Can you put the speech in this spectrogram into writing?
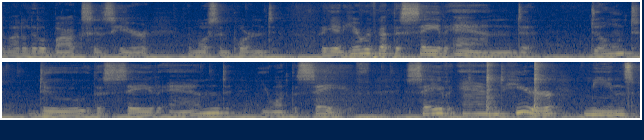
A lot of little boxes here. The most important, again, here we've got the save and. Don't do the save and. You want the save. Save and here means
